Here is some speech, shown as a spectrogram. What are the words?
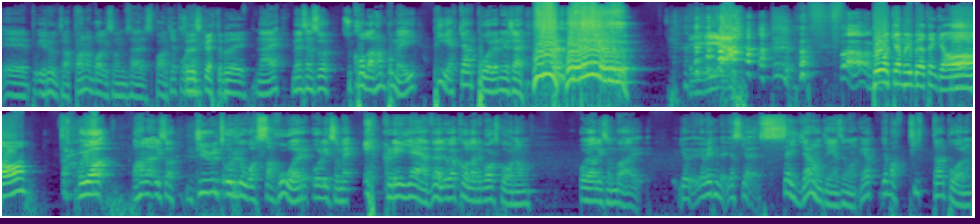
eh, på, i rulltrappan och bara liksom så här sparkar på Så den. det skvätter på dig. Nej, men sen så, så kollar han på mig, pekar på den och gör så här. Ja! Fan! Då kan man ju börja tänka, ja. Och jag... Och han har liksom gult och rosa hår och liksom är äcklig jävel och jag kollar tillbaks på honom och jag liksom bara... Jag, jag vet inte, jag ska säga någonting ens en gång. Jag, jag bara tittar på honom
